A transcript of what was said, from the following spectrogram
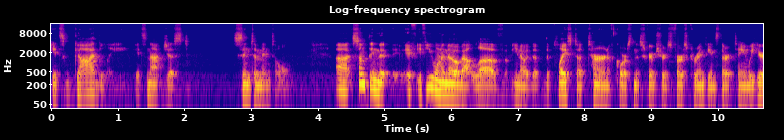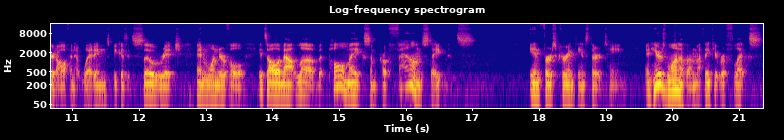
It's godly. It's not just sentimental. Uh, something that, if, if you want to know about love, you know, the, the place to turn, of course, in the scriptures, 1 Corinthians 13. We hear it often at weddings because it's so rich and wonderful. It's all about love. But Paul makes some profound statements in 1 Corinthians 13. And here's one of them. I think it reflects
